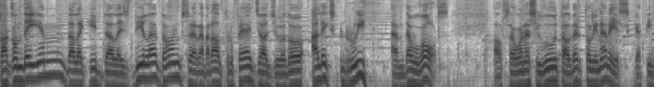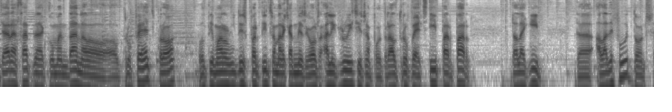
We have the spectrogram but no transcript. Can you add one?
Tal com dèiem, de l'equip de l'Esdila, doncs, rebrà el trofeig el jugador Àlex Ruiz, amb 10 gols. El segon ha sigut Alberto Linares, que fins ara ha estat comandant el, el trofeig, però l'últim els últims partits ha marcat més gols Àlex Ruiz i s'emportarà el trofeig. I per part de l'equip de a la de fut, doncs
